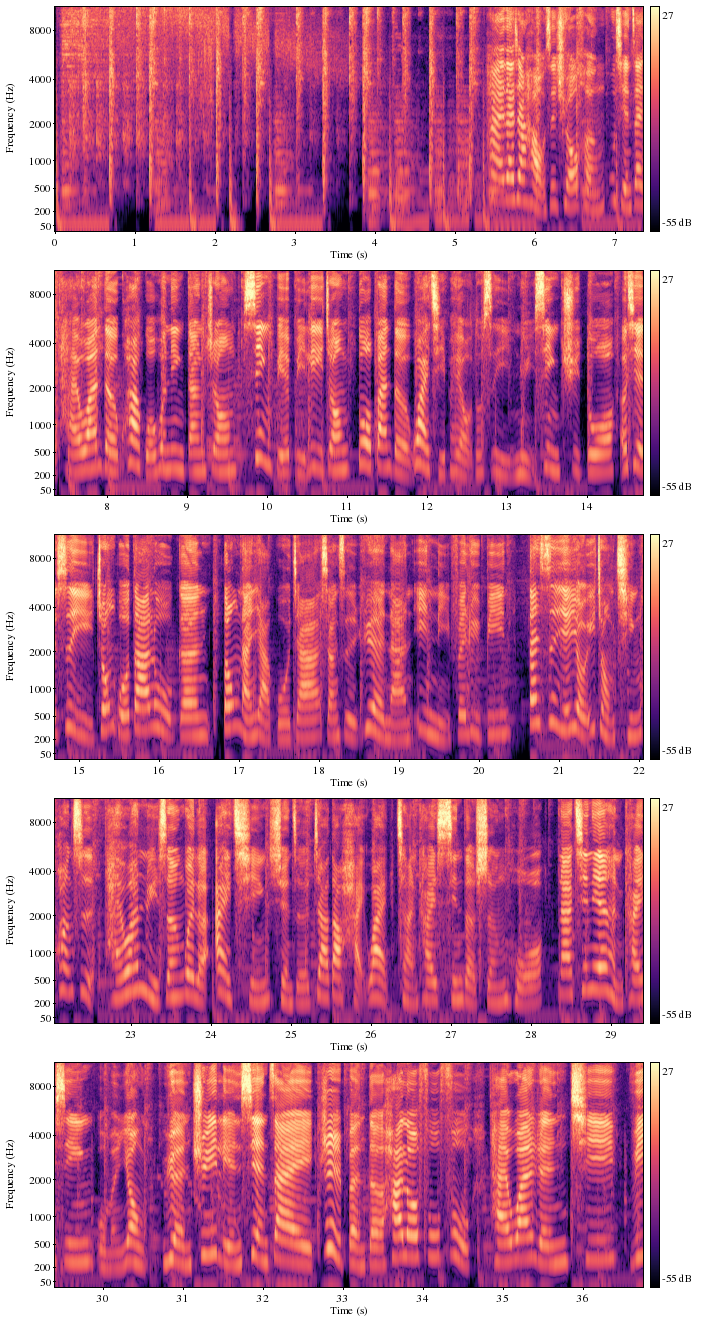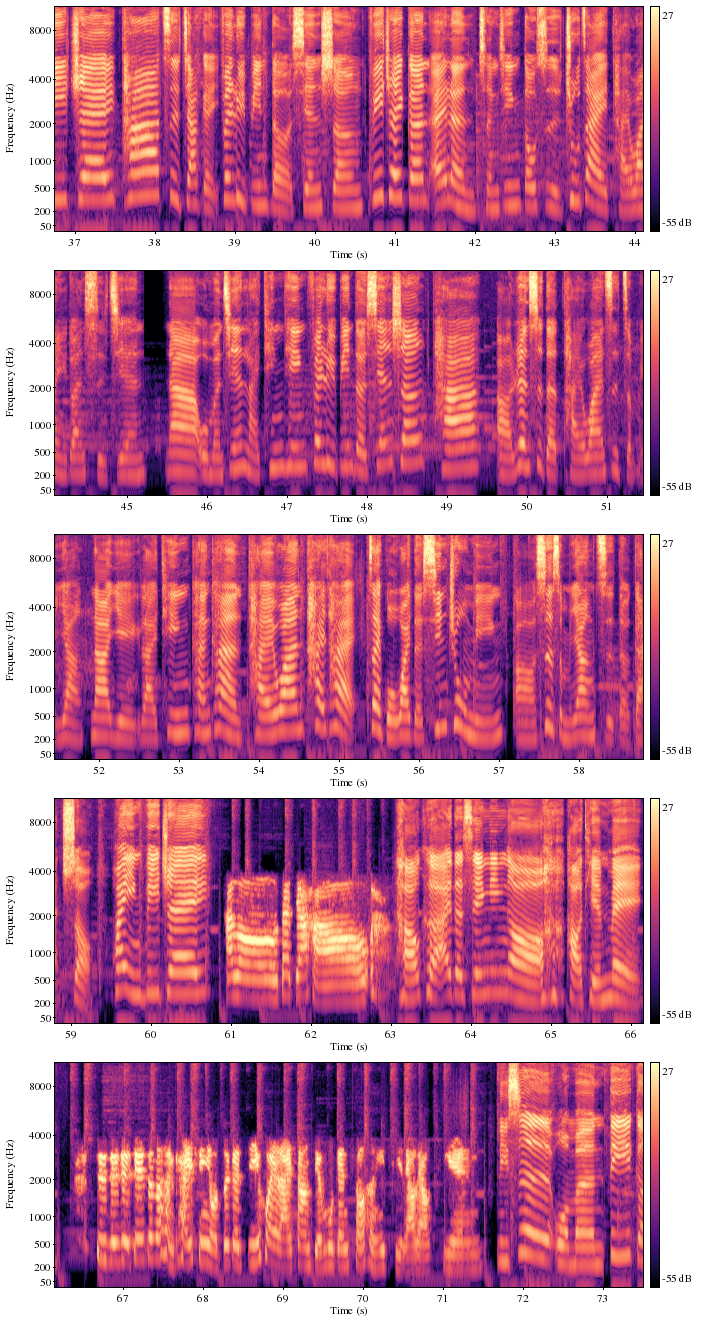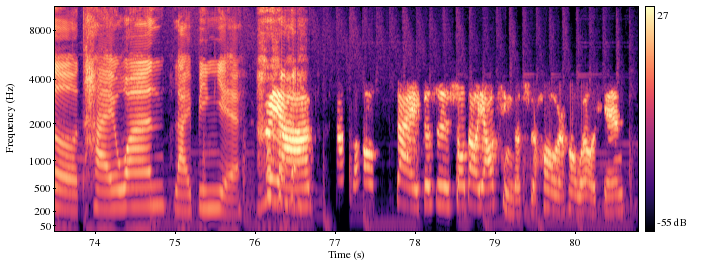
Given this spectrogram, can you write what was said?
大家好，我是秋恒。目前在台湾的跨国婚姻当中，性别比例中多半的外籍配偶都是以女性居多，而且是以中国大陆跟东南亚国家，像是越南、印尼、菲律宾。但是也有一种情况是，台湾女生为了爱情选择嫁到海外，展开新的生活。那今天很开心，我们用远距连线在日本的 Hello 夫妇，台湾人妻 VJ，她是嫁给菲律宾的先生。VJ 跟 Alan 曾经都是住在台湾一段时间。那我们今天来听听菲律宾的先生，他啊、呃、认识的台湾是怎么样？那也来听看看台湾太太在国外的新住民啊、呃、是什么样子的感受。欢迎 VJ，Hello，大家好，好可爱的声音哦，好甜美。谢谢姐姐，今天真的很开心有这个机会来上节目，跟秋恒一起聊聊天。你是我们第一个台湾来宾耶？对呀、啊，那时候。在就是收到邀请的时候，然后我有先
